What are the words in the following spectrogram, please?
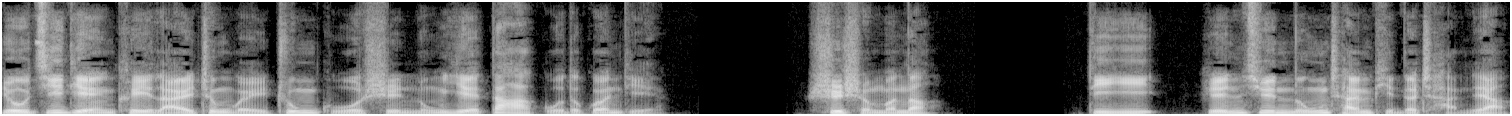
有几点可以来证伪中国是农业大国的观点，是什么呢？第一，人均农产品的产量，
